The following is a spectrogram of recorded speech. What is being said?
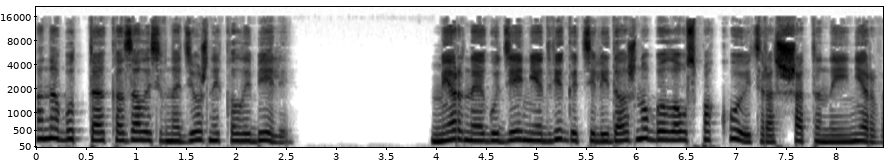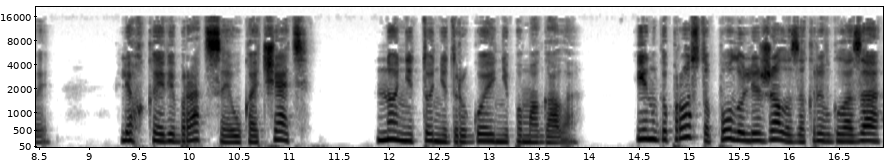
Она будто оказалась в надежной колыбели. Мерное гудение двигателей должно было успокоить расшатанные нервы. Легкая вибрация укачать, но ни то, ни другое не помогало. Инга просто полулежала, закрыв глаза,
